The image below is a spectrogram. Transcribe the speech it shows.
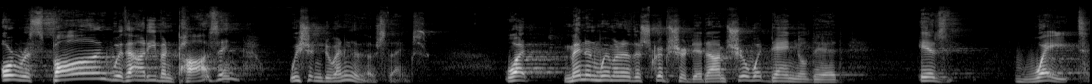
Or respond without even pausing? We shouldn't do any of those things. What men and women of the scripture did, and I'm sure what Daniel did, is wait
